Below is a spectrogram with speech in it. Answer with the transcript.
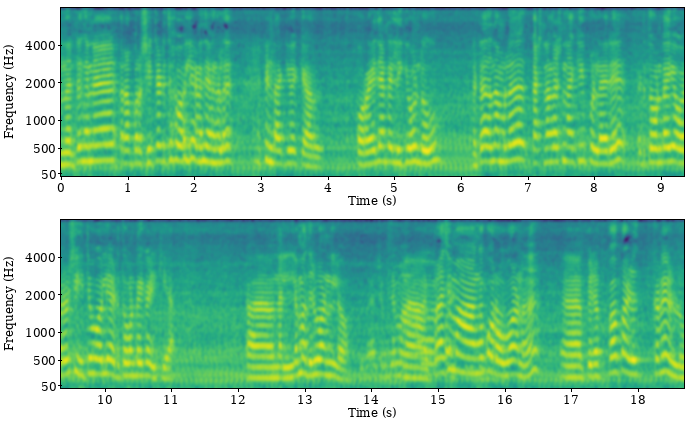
എന്നിട്ട് ഇങ്ങനെ റബ്ബർ ഷീറ്റ് അടിച്ച പോലെയാണ് ഞങ്ങൾ ഉണ്ടാക്കി വെക്കാറ്. കുറേ ഞാൻ ഡൽഹിക്ക് കൊണ്ടുപോകും. എന്നിട്ട് അത് നമ്മൾ കഷ്ണം കഷ്ണാക്കി പിള്ളേർ എടുത്തുകൊണ്ടുപോയി ഓരോ ഷീറ്റ് പോലെ എടുത്തുകൊണ്ടുപോയി കഴിക്കുക. നല്ല മധുരമാണല്ലോ. ഇപ്രാവശ്യം മാങ്ങ കുറവാണ്. പിന്നെ ഇപ്പം പഴുക്കണേ ഉള്ളൂ.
